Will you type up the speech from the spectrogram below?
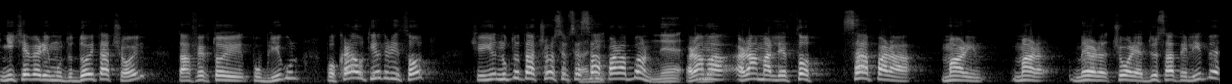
një qeveri mund të dojë ta çojë, të afektojë publikun, po krahu tjetër i thotë që nuk do ta çojë sepse sa para bën. Rama Rama le të thotë sa para marrin marr merr çuarja e dy satelitëve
